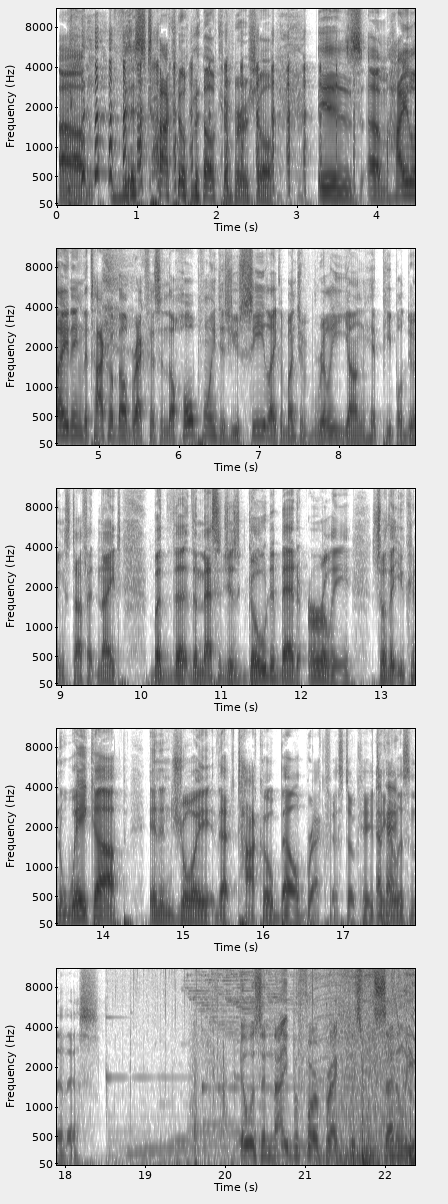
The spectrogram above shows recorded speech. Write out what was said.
Um, this Taco Bell commercial is um, highlighting the Taco Bell breakfast, and the whole point is you see like a bunch of really young hip people doing stuff at night, but the the message is go to bed early so that you can wake up and enjoy that Taco Bell breakfast. Okay, take a listen to this. It was the night before breakfast when suddenly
